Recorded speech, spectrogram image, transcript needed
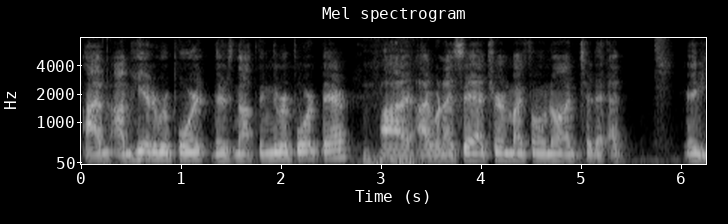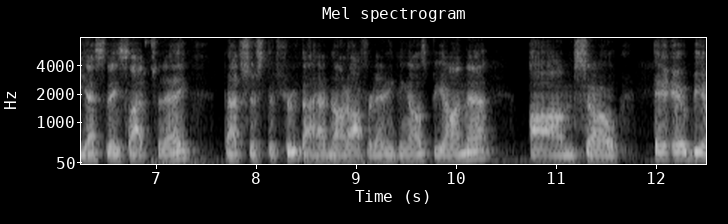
I'm I'm here to report. There's nothing to report there. Mm-hmm. I, I when I say I turned my phone on today, at maybe yesterday slash today, that's just the truth. I have not offered anything else beyond that. Um, so it, it would be a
